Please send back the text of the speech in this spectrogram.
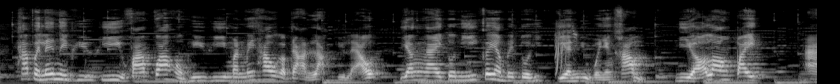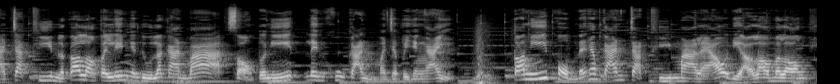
ๆ ถ้าไปเล่นใน PVP ความกว้างของ PVP มันไม่เท่ากับด่านหลักอยู่แล้ว ยังไงตัวนี้ก็ยังเป็นตัวที่เกียนอยู่วันยังค่ำเดี๋ยวลองไปอาจัดทีมแล้วก็ลองไปเล่นกันดูละกันว่า 2 ตัวนี้เล่นคู่กันมันจะเป็นยังไง ตอนนี้ผมได้ทำการจัดทีมมาแล้ว เดี๋ยวเรามาลองเท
